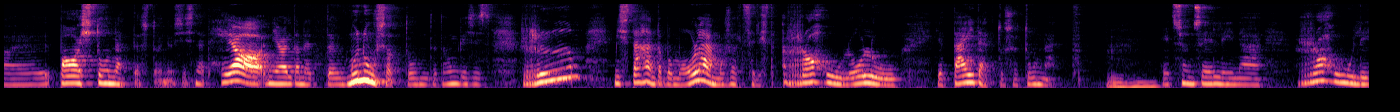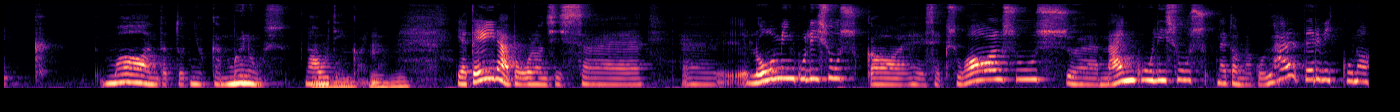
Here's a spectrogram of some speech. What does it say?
äh, baastunnetest on ju, siis need hea nii-öelda need mõnusad tunded ongi siis rõõm, mis tähendab oma olemuselt sellist rahulolu ja täidetuse tunnet mm. -hmm. et see on selline rahulik, maandatud niisugune mõnus nauding on ju. ja teine pool on siis äh, loomingulisus, ka äh, seksuaalsus, mängulisus, need on nagu ühe tervikuna,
